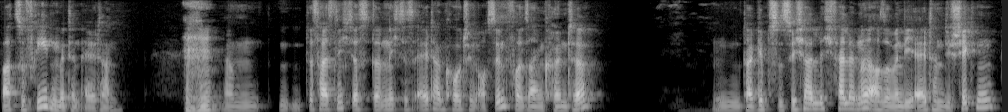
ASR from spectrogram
war zufrieden mit den Eltern. Mhm. Ähm, das heißt nicht, dass dann nicht das Elterncoaching auch sinnvoll sein könnte. Hm, da gibt es sicherlich Fälle, ne? Also wenn die Eltern die schicken,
